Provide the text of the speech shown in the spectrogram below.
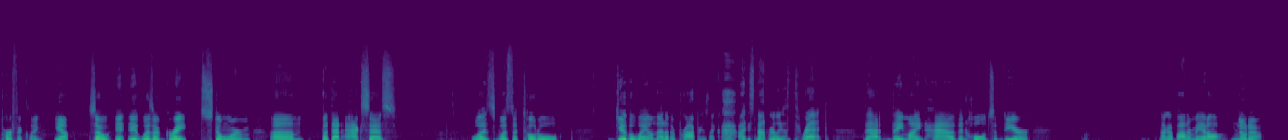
perfectly. Yep. So it, it was a great storm, um, but that access was was the total giveaway on that other property. It's like ah, it's not really a threat that they might have and hold some deer. Not gonna bother me at all. No doubt.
